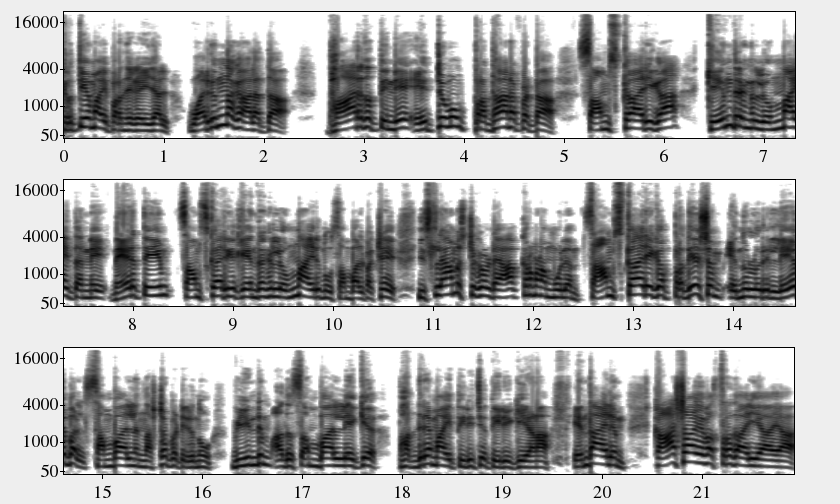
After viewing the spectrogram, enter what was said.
കൃത്യമായി പറഞ്ഞു കഴിഞ്ഞാൽ വരുന്ന കാലത്ത് ഭാരതത്തിന്റെ ഏറ്റവും പ്രധാനപ്പെട്ട സാംസ്കാരിക കേന്ദ്രങ്ങളിൽ ഒന്നായി തന്നെ നേരത്തെയും സാംസ്കാരിക കേന്ദ്രങ്ങളിൽ ഒന്നായിരുന്നു സംബാൽ പക്ഷേ ഇസ്ലാമിസ്റ്റുകളുടെ ആക്രമണം മൂലം സാംസ്കാരിക പ്രദേശം എന്നുള്ളൊരു ലേബൽ സംബാലിന് നഷ്ടപ്പെട്ടിരുന്നു. വീണ്ടും അത് സംബാലിലേക്ക് ഭദ്രമായി തിരിച്ചെത്തിയിരിക്കുകയാണ്. എന്തായാലും കാഷായ വസ്ത്രധാരിയായ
